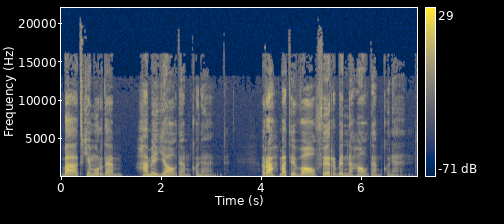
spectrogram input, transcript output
بعد که مردم همه یادم کنند رحمت وافر به نهادم کنند.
